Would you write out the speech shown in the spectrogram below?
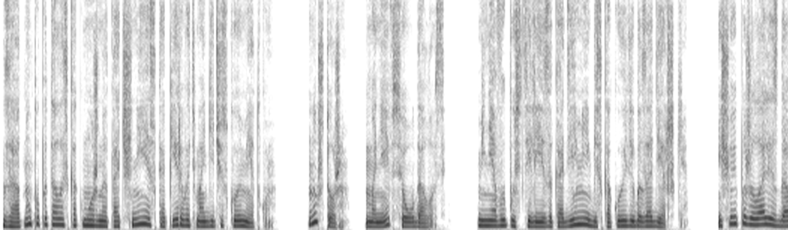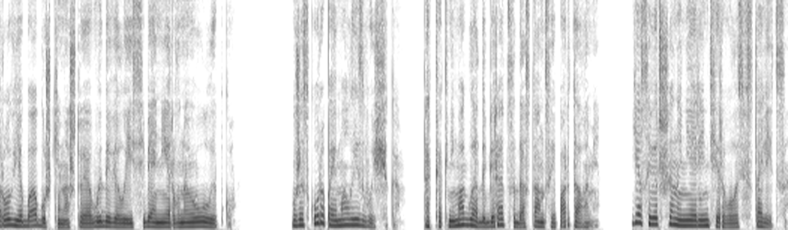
Заодно попыталась как можно точнее скопировать магическую метку. Ну что же, мне все удалось. Меня выпустили из академии без какой-либо задержки. Еще и пожелали здоровья бабушки, на что я выдавила из себя нервную улыбку. Уже скоро поймала извозчика, так как не могла добираться до станции порталами. Я совершенно не ориентировалась в столице.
